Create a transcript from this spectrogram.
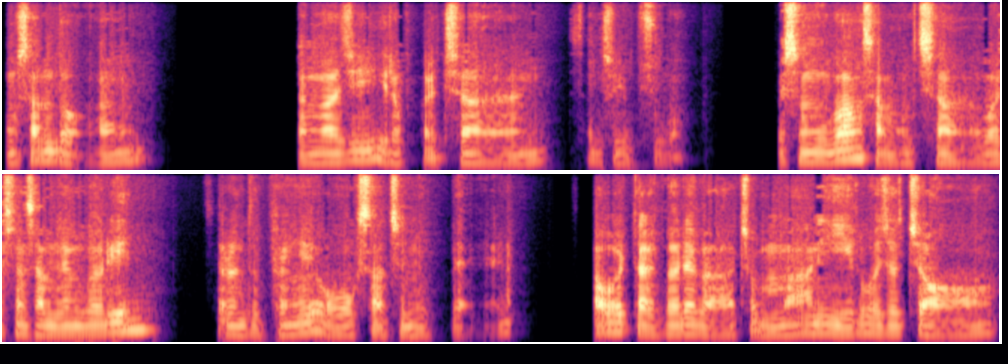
동산동 마찬가지 1억 8천 선수육주고 월성우방 3억 천 월성 삼정거리 32평에 5억 4천 6백 4월달 거래가 좀 많이 이루어졌죠.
